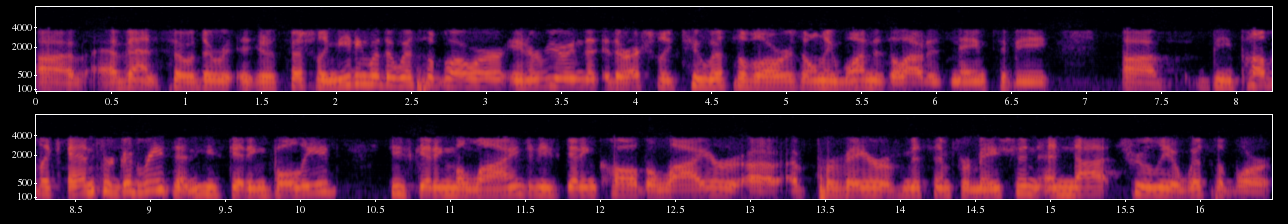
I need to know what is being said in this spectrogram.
uh, events. So there, especially meeting with the whistleblower, interviewing the, there are actually two whistleblowers. Only one has allowed his name to be uh, be public, and for good reason. He's getting bullied he's getting maligned and he's getting called a liar, uh, a purveyor of misinformation, and not truly a whistleblower.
